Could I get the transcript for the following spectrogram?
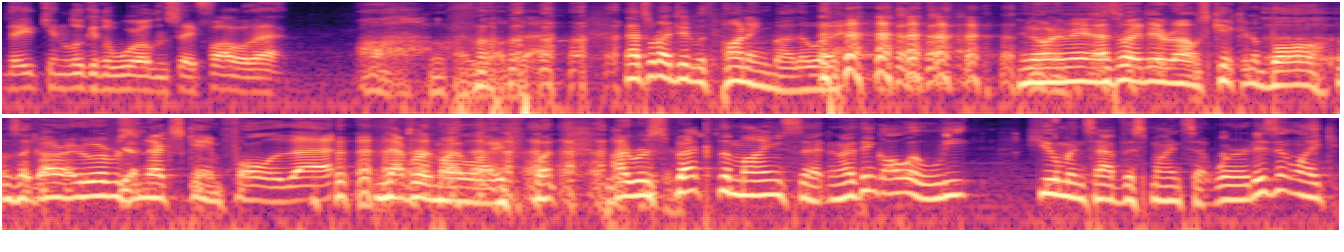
they can look at the world and say, "Follow that." Oh, I love that. That's what I did with punting, by the way. you know what I mean? That's what I did when I was kicking a ball. I was like, all right, whoever's the next game, follow that. Never in my life. But I respect the mindset. And I think all elite humans have this mindset where it isn't like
